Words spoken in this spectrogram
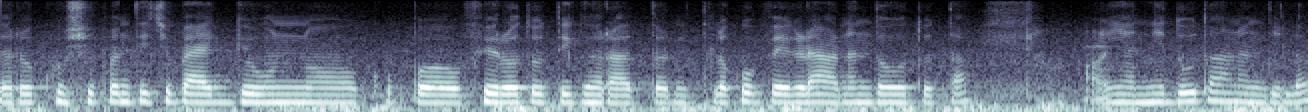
तर खुशी पण तिची बॅग घेऊन खूप फिरत होती घरात आणि तिला खूप वेगळा आनंद होत होता. आणि यांनी दूध आणून दिलं.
